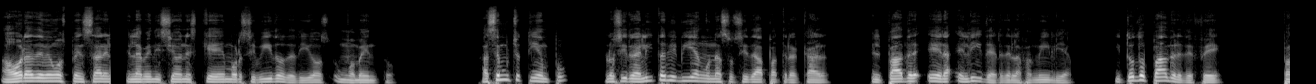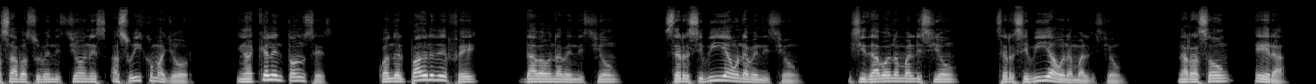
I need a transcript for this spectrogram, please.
Ahora debemos pensar en las bendiciones que hemos recibido de Dios un momento. Hace mucho tiempo, los israelitas vivían en una sociedad patriarcal. El padre era el líder de la familia y todo padre de fe pasaba sus bendiciones a su hijo mayor. En aquel entonces, cuando el padre de fe daba una bendición, se recibía una bendición, y si daba una maldición, se recibía una maldición. La razón era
